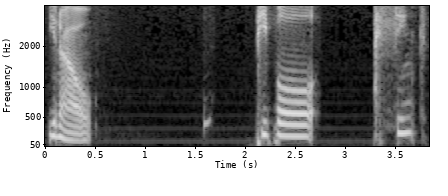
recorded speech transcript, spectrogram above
you know, people, I think,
